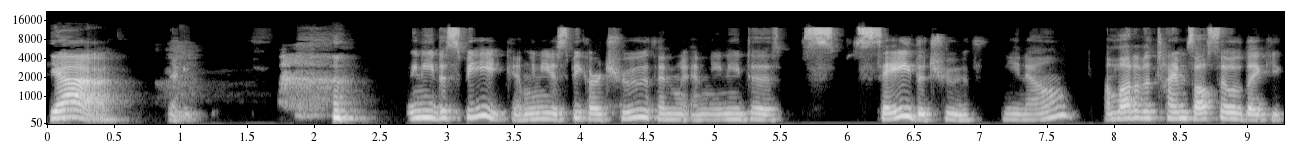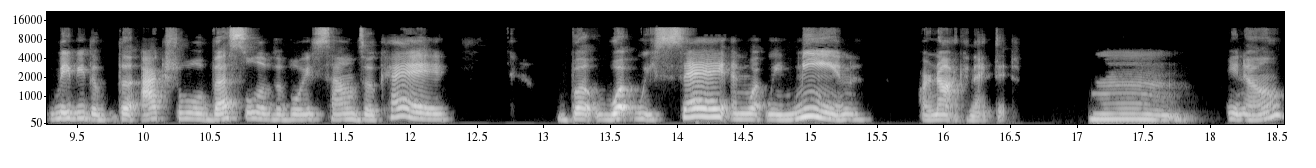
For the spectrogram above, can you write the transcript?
yeah. We need to speak and we need to speak our truth and, and we need to say the truth you know? A lot of the times also like maybe the, the actual vessel of the voice sounds okay but what we say and what we mean are not connected mm. You know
